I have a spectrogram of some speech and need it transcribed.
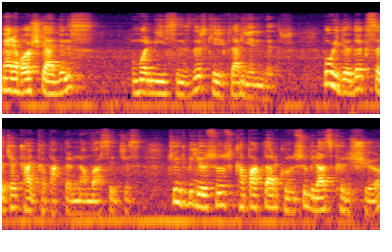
Merhaba, hoş geldiniz. Umarım iyisinizdir, keyifler yerindedir. Bu videoda kısaca kalp kapaklarından bahsedeceğiz. Çünkü biliyorsunuz kapaklar konusu biraz karışıyor.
